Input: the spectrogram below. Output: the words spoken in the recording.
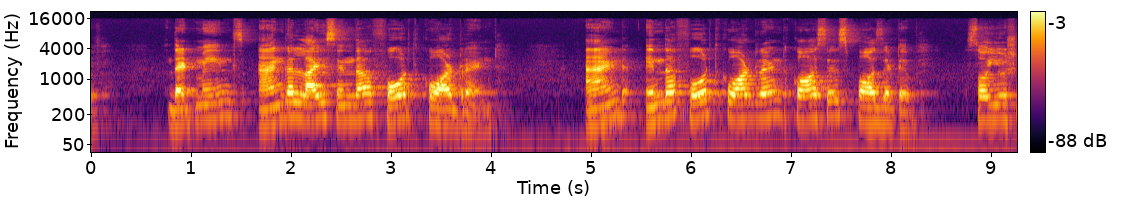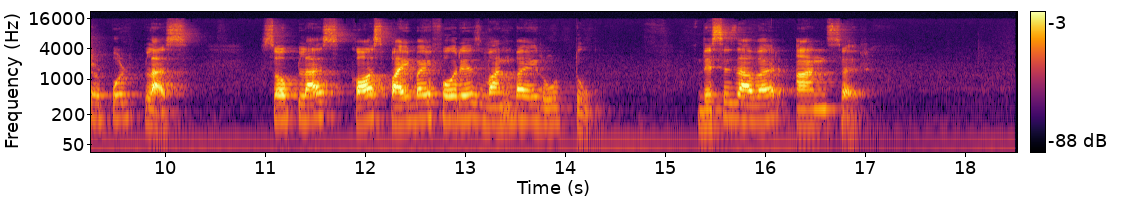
That means angle lies in the fourth quadrant. And in the fourth quadrant cos is positive. So you should put plus. So plus cos pi by 4 is 1 by root 2. This is our answer.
